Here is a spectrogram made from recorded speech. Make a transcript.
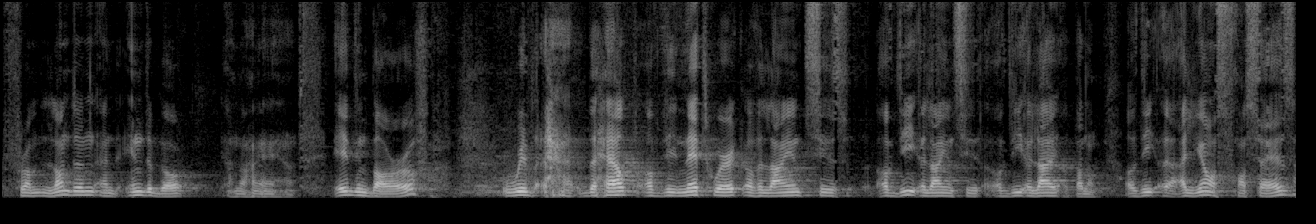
From London and Edinburgh, with the help of the network of alliances of the alliances of the pardon, of the uh, Alliance Française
